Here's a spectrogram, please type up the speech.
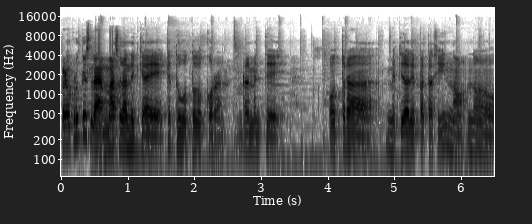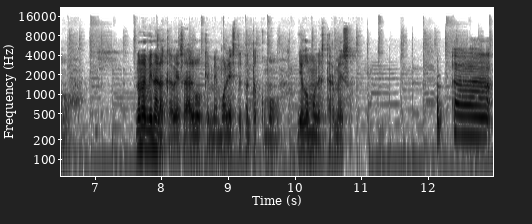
Pero creo que es la más grande que, que tuvo todo Corran. Realmente otra metida de pata así no, no, no me viene a la cabeza algo que me moleste tanto como llegó a molestarme eso. Ah,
